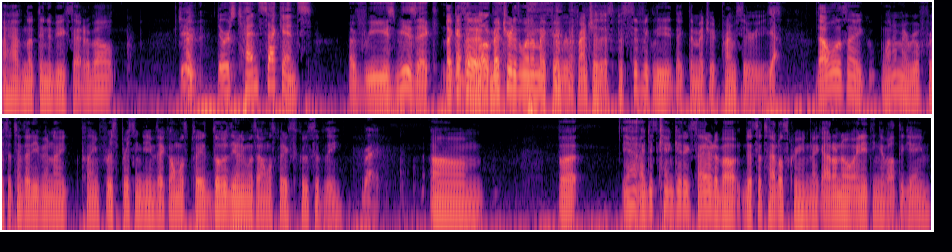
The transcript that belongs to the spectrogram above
I have nothing to be excited about. dude, I- there was ten seconds of reused music. Like I said. Metroid is one of my favorite franchises, specifically like the Metroid Prime series. Yeah. That was like one of my real first attempts at even like playing first person games. Like almost played those are the only ones I almost played exclusively. right? Um but yeah, I just can't get excited about just a title screen. Like I don't know anything about the game.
